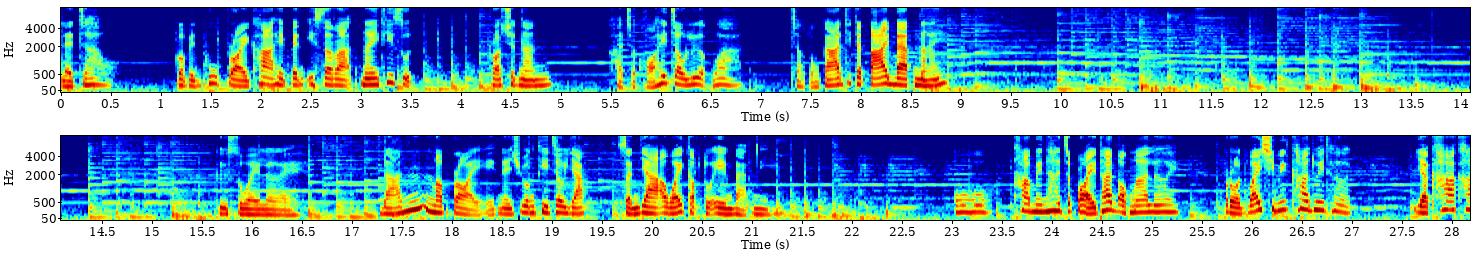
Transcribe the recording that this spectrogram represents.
และเจ้าก็เป็นผู้ปล่อยข้าให้เป็นอิสระในที่สุด เพราะฉะนั้นข้าจะขอให้เจ้าเลือกว่า เจ้าต้องการที่จะตายแบบไหน คือซวยเลย ดันมาปล่อยในช่วงที่เจ้ายักษ์สัญญาเอาไว้กับตัวเองแบบนี้ โอ้ข้าไม่น่าจะปล่อยท่านออกมาเลย โปรดไว้ชีวิตข้าด้วยเถิด อย่าฆ่าข้า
